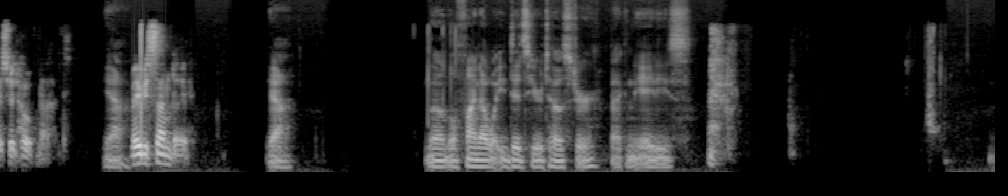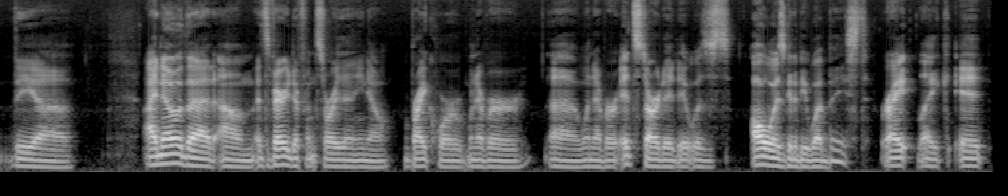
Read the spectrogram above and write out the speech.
i should hope not yeah maybe someday yeah they'll, they'll find out what you did to your toaster back in the 80s the uh I know that um, it's a very different story than you know Brightcore. Whenever uh, whenever it started, it was always going to be web based, right? Like it,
